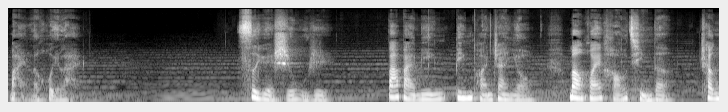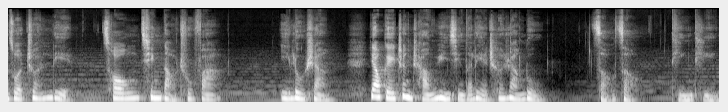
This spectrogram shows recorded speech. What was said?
买了回来。四月十五日，八百名兵团战友满怀豪情地乘坐专列从青岛出发，一路上。要给正常运行的列车让路，走走停停。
